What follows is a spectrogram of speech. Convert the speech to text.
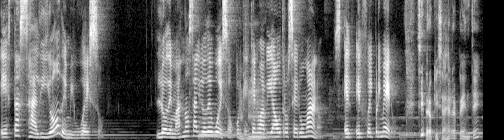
esta salió de mi hueso, lo demás no salió de hueso porque es que no había otro ser humano. Él, fue el primero. Sí, pero quizás de repente,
